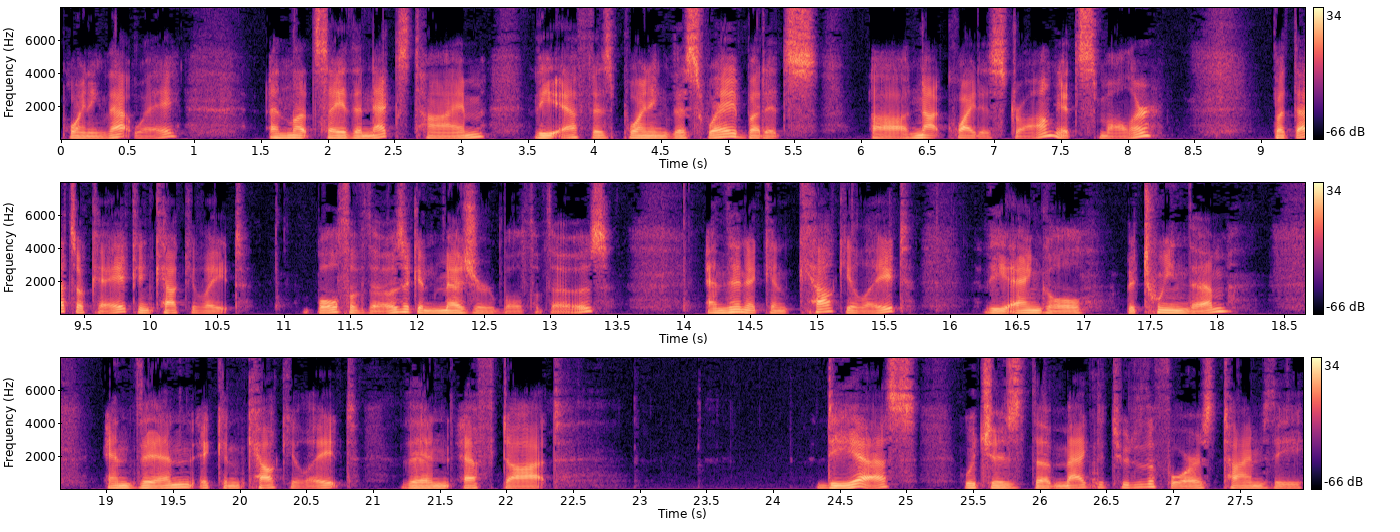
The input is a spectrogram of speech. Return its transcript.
pointing that way, and let's say the next time the f is pointing this way, but it's uh, not quite as strong. It's smaller, but that's okay. It can calculate both of those. It can measure both of those, and then it can calculate the angle between them, and then it can calculate then f dot ds, which is the magnitude of the force times the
